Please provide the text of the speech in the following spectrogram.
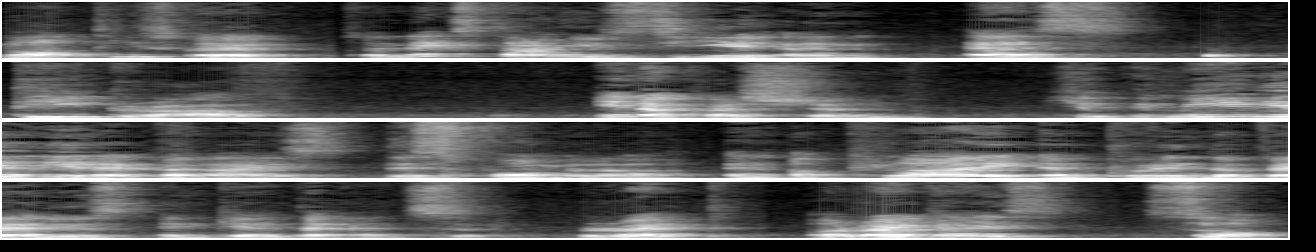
not t squared. So next time you see an ST graph in a question, you immediately recognize this formula and apply and put in the values and get the answer. Alright? Alright guys, so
